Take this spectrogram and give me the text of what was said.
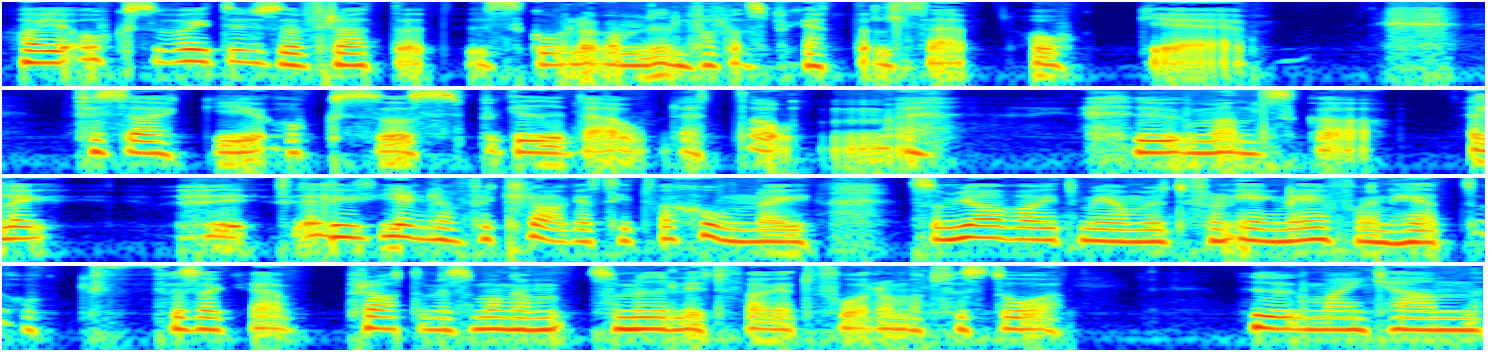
har ju också varit ute och pratat i skolan om min pappas berättelse och eh, försöker ju också sprida ordet om hur man ska, eller eller egentligen förklaga situationer som jag varit med om utifrån egna erfarenhet och försöka prata med så många som möjligt för att få dem att förstå hur man kan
